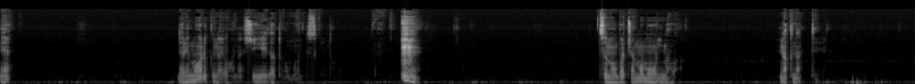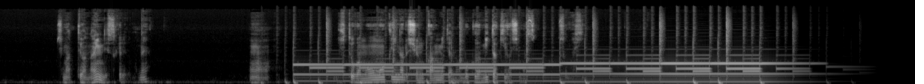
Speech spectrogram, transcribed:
ね。誰も悪くないお話だと思うんですけれど。そのおばちゃんももう今は亡くなってしまってはないんですけれどもね。うん。人が盲目になる瞬間みたいなのを僕は見た気がします。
